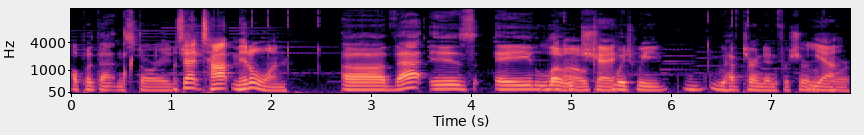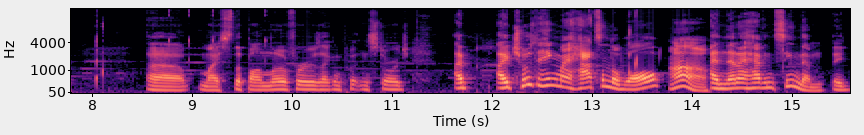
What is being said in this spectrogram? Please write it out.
I'll put that in storage. What's that top middle one? Uh, that is a loach, okay. which we have turned in for sure Yeah. Uh, my slip-on loafers I can put in storage. I I chose to hang my hats on the wall, Oh. and then I haven't seen them. They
